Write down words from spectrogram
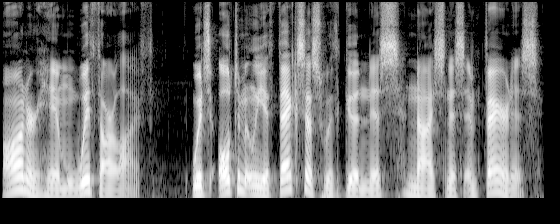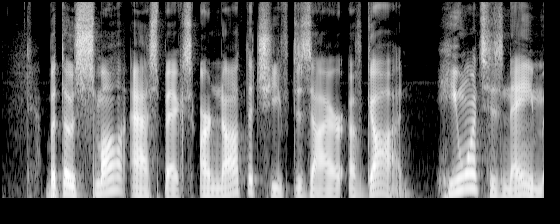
honor Him with our life, which ultimately affects us with goodness, niceness, and fairness. But those small aspects are not the chief desire of God. He wants His name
